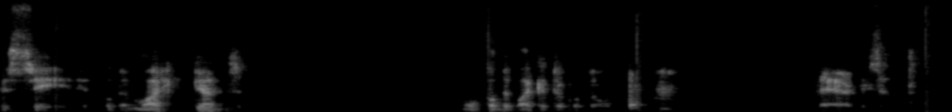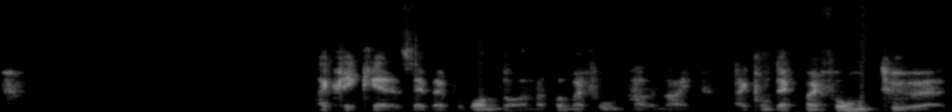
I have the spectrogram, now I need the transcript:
Let's see, for the market. Not on the market to go down. There is it. I click here and say for one dollar, but on my phone have a nine. I connect my phone to uh,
